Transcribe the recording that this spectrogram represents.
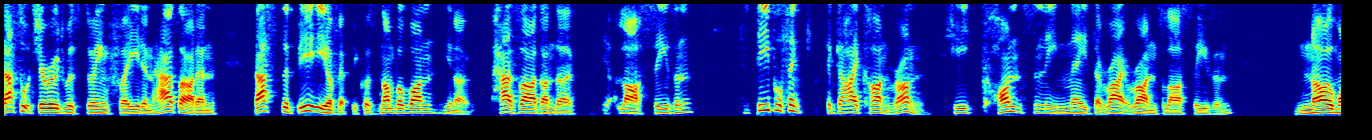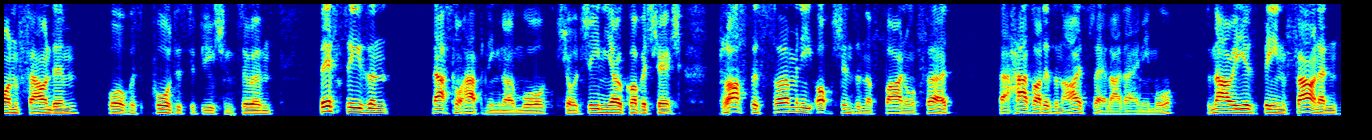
That's what Giroud was doing for Eden Hazard, and that's the beauty of it because number one, you know, Hazard under last season people think the guy can't run. He constantly made the right runs last season. No one found him or was poor distribution to him. This season, that's not happening no more. Jorginho, Kovacic, plus there's so many options in the final third that Hazard isn't isolated like that anymore. So now he is being found, and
